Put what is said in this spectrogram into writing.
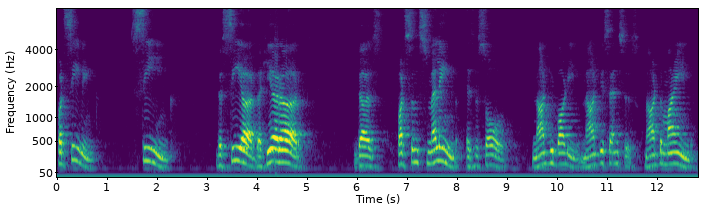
perceiving, seeing. The seer, the hearer, the person smelling is the soul, not the body, not the senses, not the mind,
